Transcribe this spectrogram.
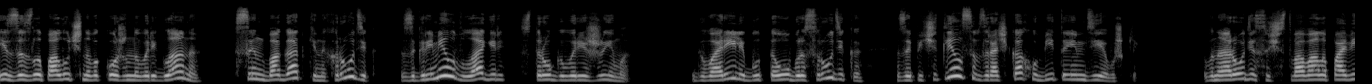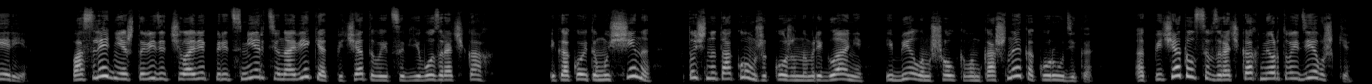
Из-за злополучного кожаного реглана сын Богаткиных Рудик загремел в лагерь строгого режима. Говорили, будто образ Рудика запечатлелся в зрачках убитой им девушки. В народе существовало поверье. Последнее, что видит человек перед смертью, навеки отпечатывается в его зрачках. И какой-то мужчина в точно таком же кожаном реглане и белом шелковом кашне, как у Рудика, отпечатался в зрачках мертвой девушки.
